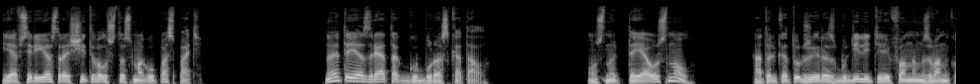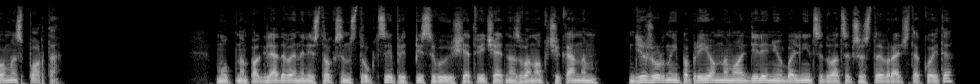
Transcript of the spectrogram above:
я всерьез рассчитывал, что смогу поспать. Но это я зря так губу раскатал. Уснуть-то я уснул, а только тут же и разбудили телефонным звонком из порта. Мутно поглядывая на листок с инструкцией, предписывающей отвечать на звонок чеканным, дежурный по приемному отделению больницы 26-й врач такой-то,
